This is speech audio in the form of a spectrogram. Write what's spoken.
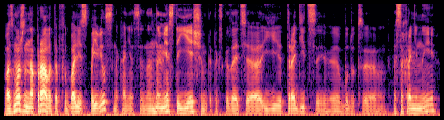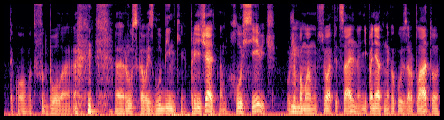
Возможно, направо-то футболист появился наконец, на, на место Ещенко, так сказать, э, и традиции будут э, сохранены такого вот футбола русского из глубинки. Приезжает к нам Хлусевич, уже, mm-hmm. по-моему, все официально. Непонятно на какую зарплату,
